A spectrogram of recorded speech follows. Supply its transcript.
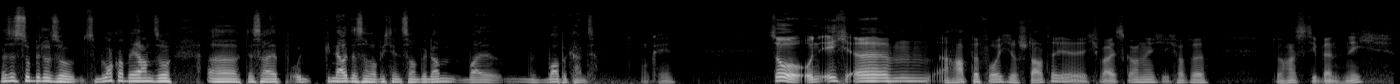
das ist so ein bisschen so zum Lockerwerden so. Äh, deshalb, und genau deshalb habe ich den Song genommen, weil war bekannt. Okay. So, und ich ähm, habe, bevor ich hier starte, ich weiß gar nicht, ich hoffe, du hast die Band nicht.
